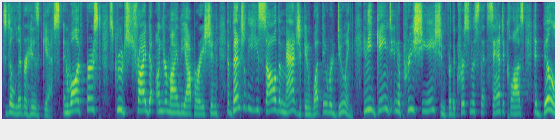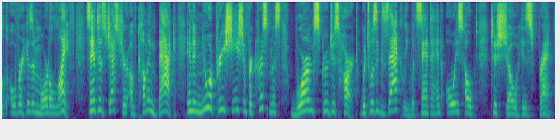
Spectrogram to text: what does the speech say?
to deliver his gifts. And while at first Scrooge tried to undermine the operation, eventually he saw the magic in what they were doing, and he gained an appreciation for the Christmas that Santa Claus had built over his immortal life. Santa's gesture of coming back and a new appreciation for Christmas warmed Scrooge's heart, which was exactly what Santa had always hoped to show his friend.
